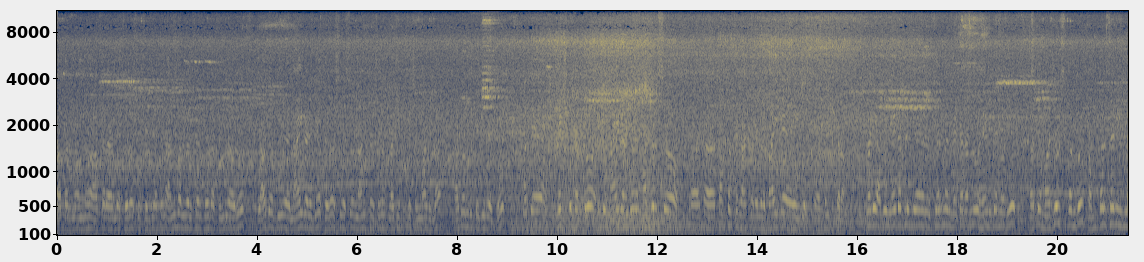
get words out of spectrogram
ಡಾಬರ್ಮನ್ನು ಆ ಥರ ಎಲ್ಲ ಫೆರೋಷಿಯಸ್ ಅಂತ ಯಾಕಂದರೆ animal welfare board of India ಅವರು ಯಾವುದೇ ಬಿ, ನಾಯಿಗಳಿಗೆ ಫೆರೋಷಿಯಸ್ ನಾನ್ ಫೆರೋಷಿಯಸ್ ಕ್ಲಾಸಿಫಿಕೇಷನ್ ಮಾಡಿಲ್ಲ. ಅದೊಂದು ತೆಗಿಬೇಕು. ಮತ್ತು ನೆಕ್ಸ್ಟ್ ಬಂದು ಇದು ನಾಯಿಗಳಿಗೆ ಮಸಲ್ಸ್ ಕಂಪಲ್ಸರಿ ಹಾಕ್ತಾರೆ ಅಂದರೆ ಬಾಯಿಗೆ ಇದು ಥರ ನೋಡಿ ಅದು ಎ ಡಬ್ಲ್ಯೂ ಚೇರ್ಮನ್ ಲೆಟರಲ್ಲೂ ಹೇಳಿದೆ ನೋಡಿ. ಮತ್ತು ಮಜಲ್ಸ್ ಬಂದು ಕಂಪಲ್ಸರಿ ಇಲ್ಲ.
